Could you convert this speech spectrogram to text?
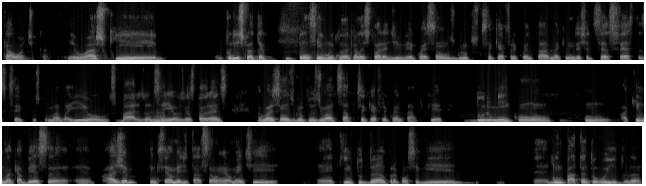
caótica. Eu acho que por isso que eu até pensei muito naquela história de ver quais são os grupos que você quer frequentar, né? que não deixa de ser as festas que você costumava ir, ou os bares onde uhum. você ia, ou os restaurantes, agora são os grupos de WhatsApp que você quer frequentar, porque dormir com, com aquilo na cabeça é, haja, tem que ser uma meditação realmente é, quinto dan para conseguir é, limpar tanto ruído, né?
